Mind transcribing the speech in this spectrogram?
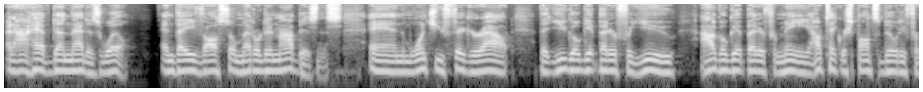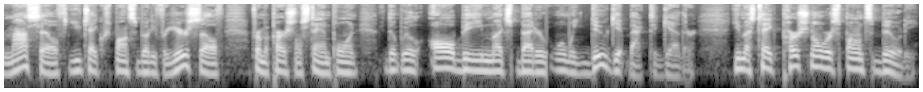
And I have done that as well and they've also meddled in my business. And once you figure out that you go get better for you, I'll go get better for me. I'll take responsibility for myself. You take responsibility for yourself from a personal standpoint that we'll all be much better when we do get back together. You must take personal responsibility.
